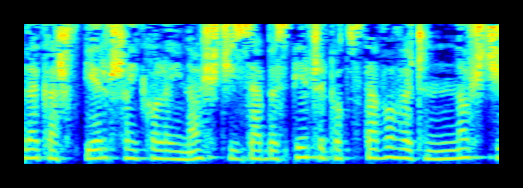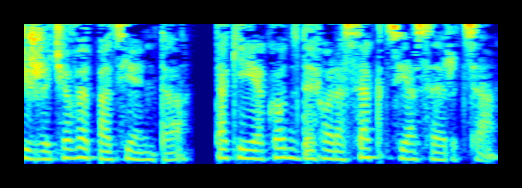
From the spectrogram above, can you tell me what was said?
Lekarz w pierwszej kolejności zabezpieczy podstawowe czynności życiowe pacjenta, takie jak oddech oraz akcja serca.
